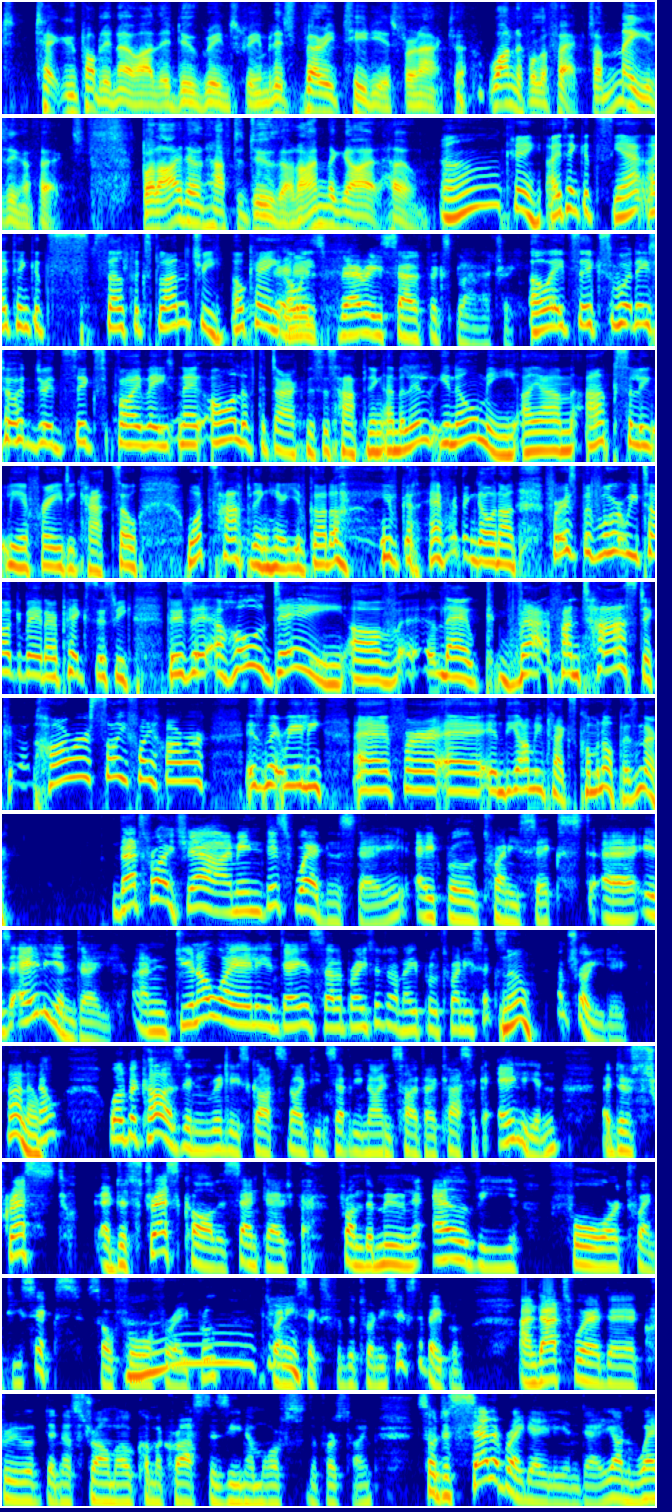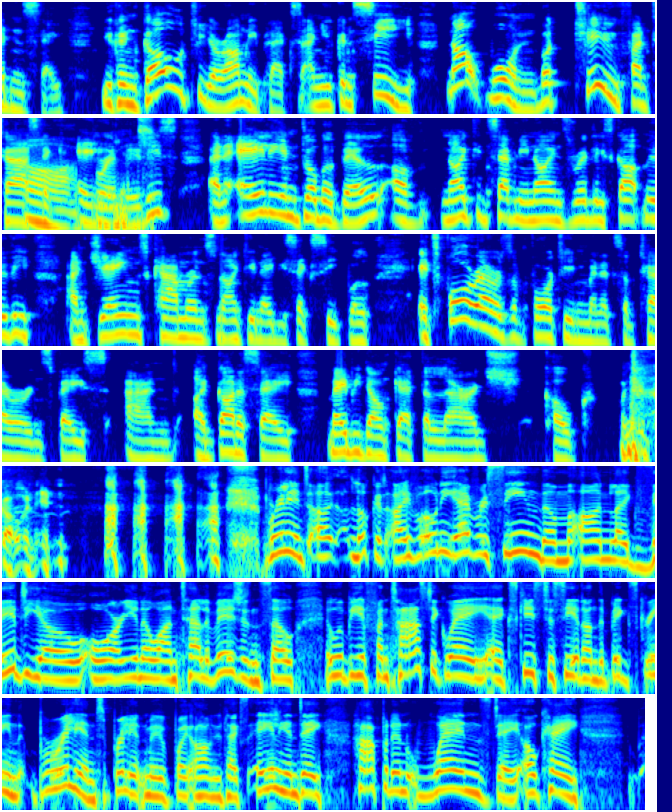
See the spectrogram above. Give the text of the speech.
you probably know how they do green screen, but it's very tedious for an actor. Wonderful effects, amazing effects. But I don't have to do that. I'm the guy at home. Okay. I think it's, yeah, I think it's self explanatory. Okay. It 08 is very self-explanatory. 086 1800 658. Now, all of the darkness is happening. I'm a little, you know me, I am absolutely a fraidy cat. So, what's happening here? You've got you've got everything going on. First, before we talk about our picks this week, there's a, a whole day of like va- fantastic horror, sci fi horror, isn't it really? Uh, for uh, in the Omniplex coming up, isn't there? That's right. Yeah, I mean, this Wednesday, April twenty sixth, uh, is Alien Day, and do you know why Alien Day is celebrated on April twenty sixth? No. I'm sure you do. I know. No? Well, because in Ridley Scott's 1979 sci-fi classic Alien, a distress a distress call is sent out from the moon LV 426. So 4 for April, 26 for the 26th of April. And that's where the crew of the Nostromo come across the xenomorphs for the first time. So to celebrate Alien Day on Wednesday, you can go to your Omniplex and you can see not one, but two fantastic Aw, Alien brilliant. movies. An Alien double bill of 1979's Ridley Scott movie and James Cameron's 1986 sequel. It's four hours and 14 minutes of terror in space. And I gotta say, maybe don't get the large Coke when you're going in. Brilliant. Uh, look, at I've only ever seen them on like video or you know on television, so it would be a fantastic way excuse to see it on the big screen. Brilliant, brilliant move by Omniplex. Alien Day happening Wednesday. Okay,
